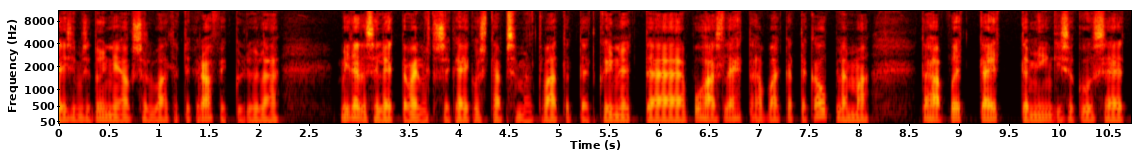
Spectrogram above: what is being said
esimese tunni jooksul vaatate graafikud üle, mida te selle ettevalmistuse käigus täpsemalt vaatate, et kui nüüd puhas leht tahab hakata kauplema, tahab võtta ette mingisugused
